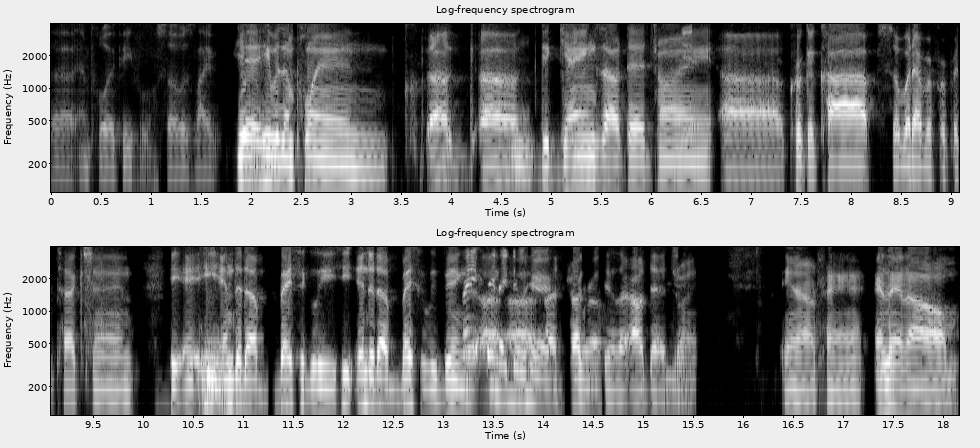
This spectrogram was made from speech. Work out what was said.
uh, employ people. So it was like yeah, he was employing uh, uh, mm. the gangs out there, joint uh, crooked cops or whatever for protection. He he mm. ended up basically he ended up basically being a, a, a, drug bro. dealer out there, joint. You know what I'm saying? And then um,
